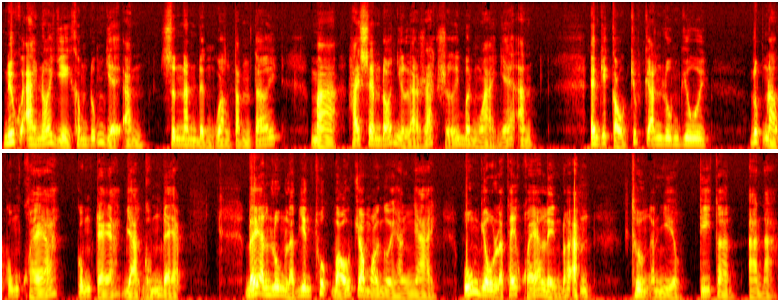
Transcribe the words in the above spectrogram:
nếu có ai nói gì không đúng về anh, xin anh đừng quan tâm tới, mà hãy xem đó như là rác rưởi bên ngoài nhé anh. Em chỉ cầu chúc cho anh luôn vui, lúc nào cũng khỏe, cũng trẻ và cũng đẹp. Để anh luôn là viên thuốc bổ cho mọi người hàng ngày, uống vô là thấy khỏe liền đó anh. Thương anh nhiều, ký tên Anna.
